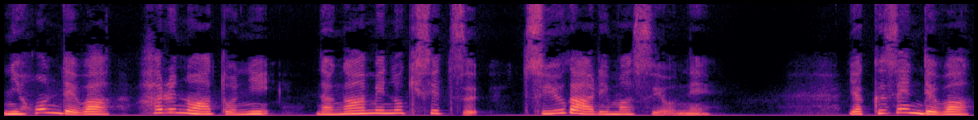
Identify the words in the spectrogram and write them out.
日本では春の後に長雨の季節、梅雨がありますよね。薬膳では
